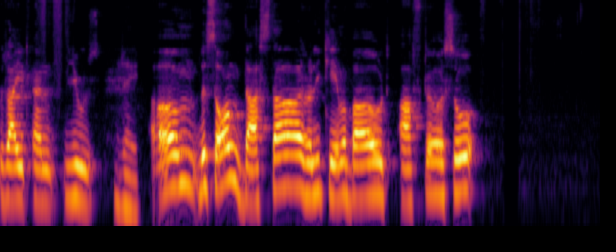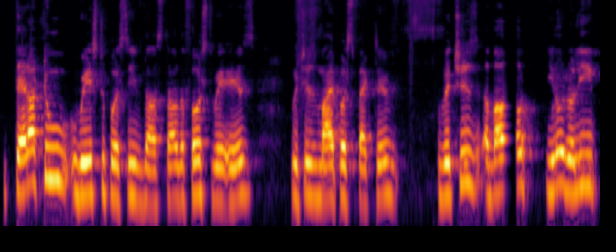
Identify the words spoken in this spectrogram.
write and use. Right. Um, the song Dastaan really came about after. So there are two ways to perceive Dastaan. The first way is, which is my perspective, which is about you know really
